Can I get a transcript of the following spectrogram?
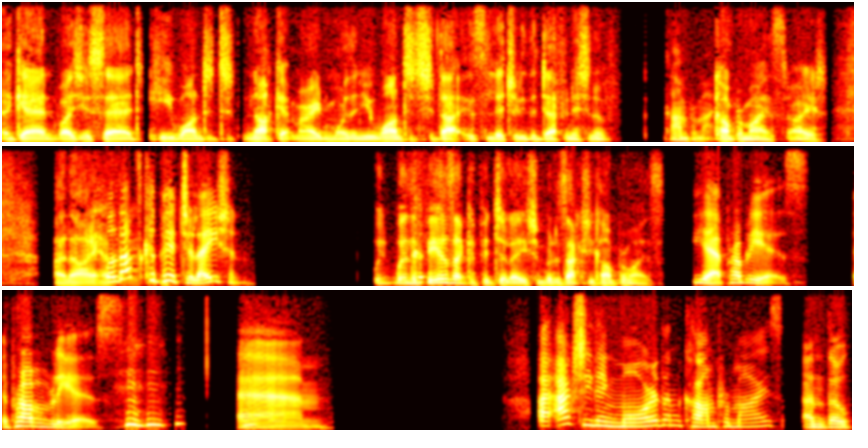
Again, as you said, he wanted to not get married more than you wanted to. That is literally the definition of compromise. compromise, right? And I have. well, that's capitulation. well, it feels like capitulation, but it's actually compromise. Yeah, it probably is. It probably is. Um, I actually think more than compromise, and though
